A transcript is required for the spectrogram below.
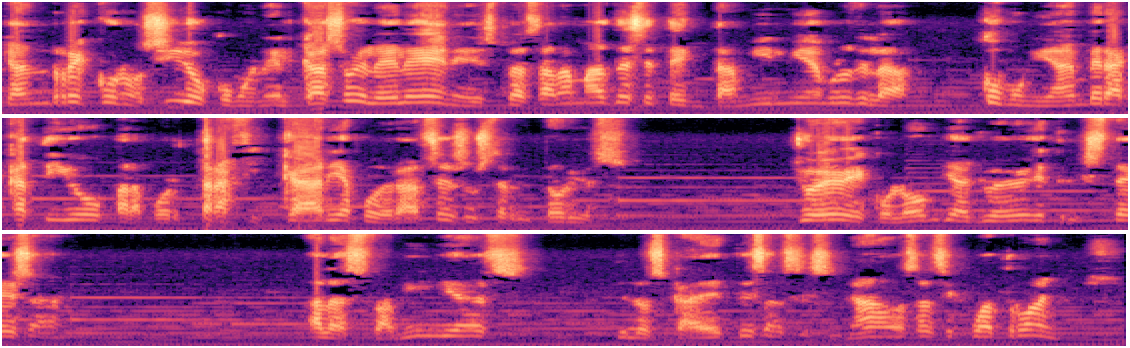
que han reconocido, como en el caso del ELN, desplazar a más de 70 mil miembros de la comunidad en Veracatío para poder traficar y apoderarse de sus territorios. Llueve Colombia, llueve de tristeza a las familias de los cadetes asesinados hace cuatro años,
